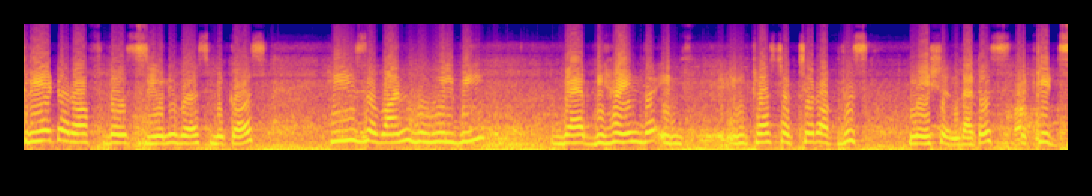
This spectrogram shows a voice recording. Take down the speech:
creator of this universe because he is the one who will be where behind the in- infrastructure of this nation that is the kids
